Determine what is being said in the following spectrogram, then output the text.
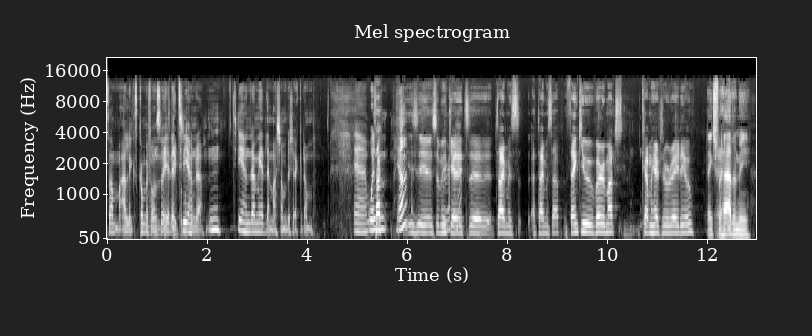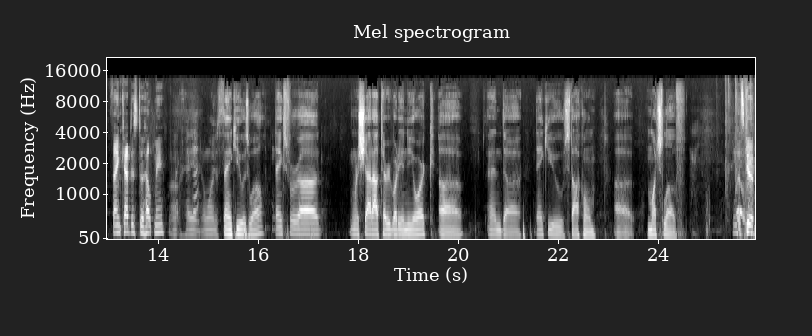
som Alex kommer ifrån så är det viktig information. 300, mm, 300 medlemmar som besöker dem. Eh, well, Tack ja. så- så mycket. It's, uh, time, is, uh, time is up. Thank you very much. Come here to the radio. Thanks for having me. Thank Kattis to help me. Uh, hey, I want to thank you as well. Thanks for. Uh, I want to shout out to everybody in New York, uh, and uh, thank you, Stockholm. Uh, much love. That's good.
